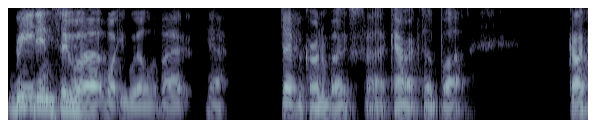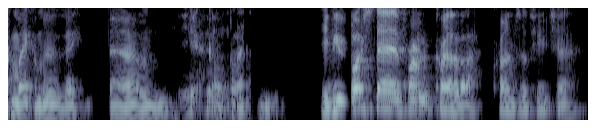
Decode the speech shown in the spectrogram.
read into uh, what you will about yeah David Cronenberg's uh, character, but guy can make a movie. Um, yeah. God bless him. Have you watched the Fran- Crimes of the Future?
